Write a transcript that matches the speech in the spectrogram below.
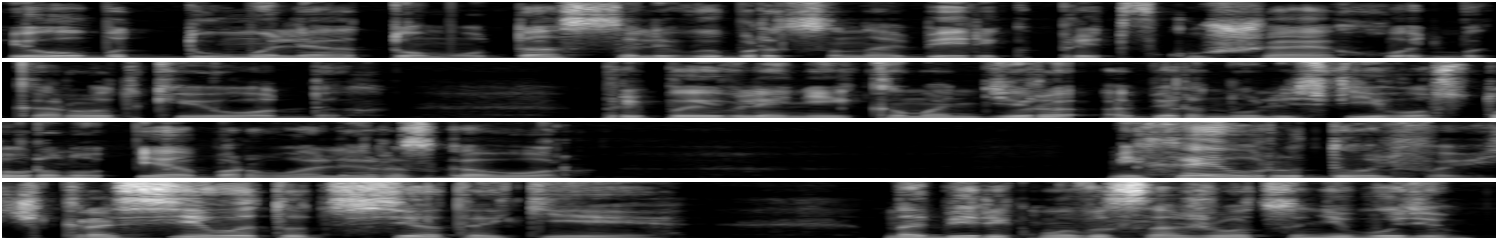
и оба думали о том, удастся ли выбраться на берег, предвкушая хоть бы короткий отдых. При появлении командира обернулись в его сторону и оборвали разговор. «Михаил Рудольфович, красиво тут все-таки. На берег мы высаживаться не будем?»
